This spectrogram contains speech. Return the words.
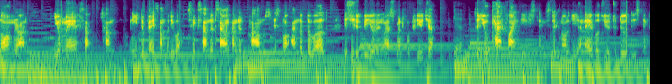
long run. You may some, some need to pay somebody what 600 700 pounds it's not end of the world it should be your investment for future yeah so you can find these things technology enables you to do these things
